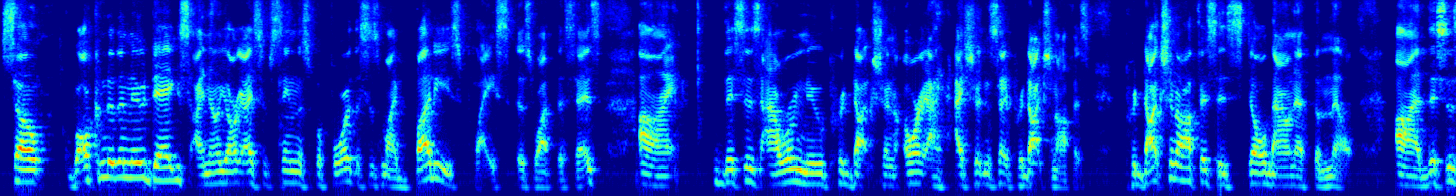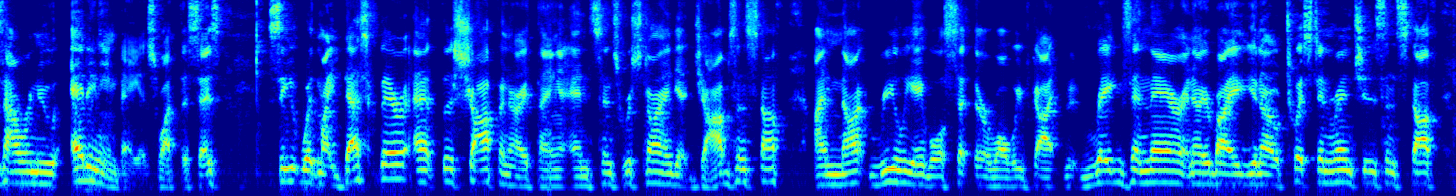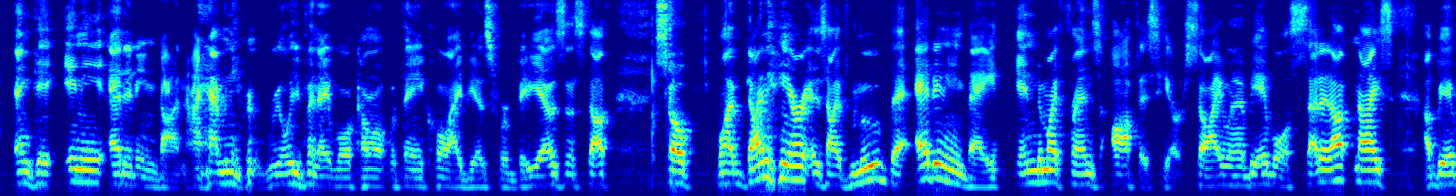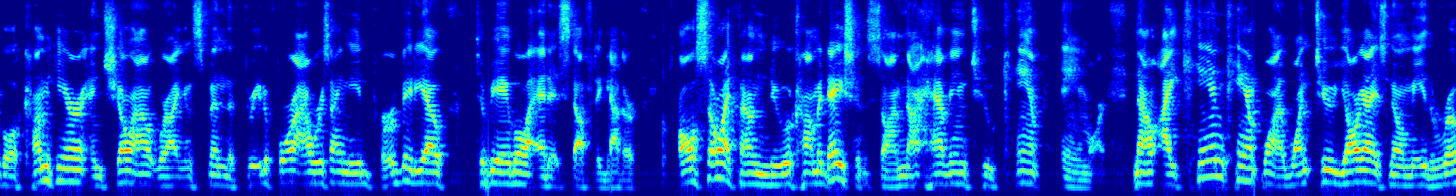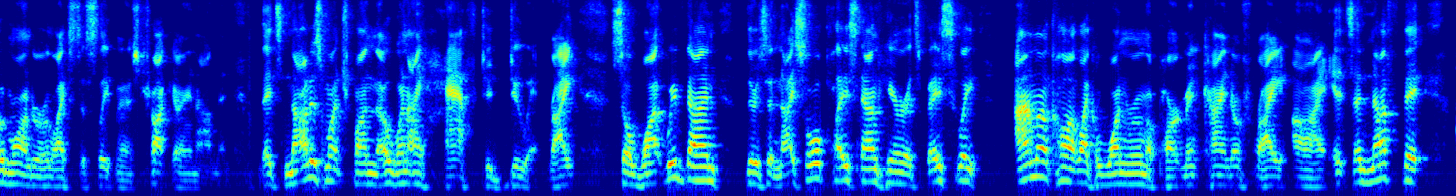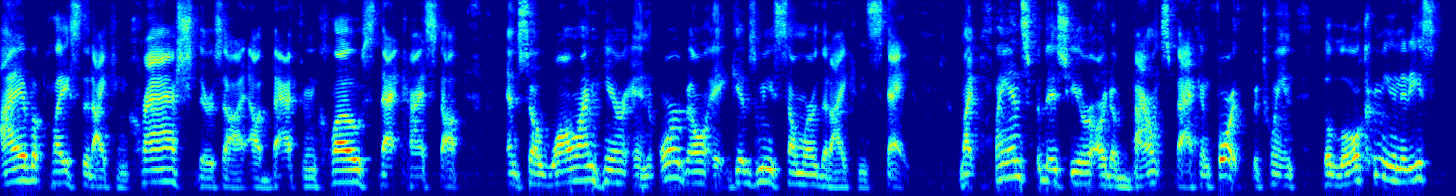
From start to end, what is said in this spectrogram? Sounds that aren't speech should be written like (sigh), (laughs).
So, welcome to the new digs. I know y'all guys have seen this before. This is my buddy's place, is what this is. Uh, this is our new production, or I, I, shouldn't say production office. Production office is still down at the mill. Uh, this is our new editing bay, is what this is. See, with my desk there at the shop and everything, and since we're starting to get jobs and stuff, I'm not really able to sit there while we've got rigs in there and everybody, you know, twisting wrenches and stuff and get any editing done. I haven't (laughs) even really been able to come up with any cool ideas for videos and stuff. So what I've done here is I've moved the editing bay into my friend's office here. So I'm going to be able to set it up nice. I'll be able to come here and chill out where I can spend the three to four hours I need per video to be able to edit stuff together. Also, I found new accommodations, so I'm not having to camp anymore. Now, I can camp when I want to. Y'all guys know me. The road wanderer likes to sleep in his truck every now and then. It's not as much fun, though, when I have to do it, right? So, what we've done, there's a nice little place down here. It's basically I'm gonna call it like a one room apartment, kind of, right? Uh, it's enough that I have a place that I can crash. There's a, a bathroom close, that kind of stuff. And so while I'm here in Oroville, it gives me somewhere that I can stay. My plans for this year are to bounce back and forth between the little communities,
